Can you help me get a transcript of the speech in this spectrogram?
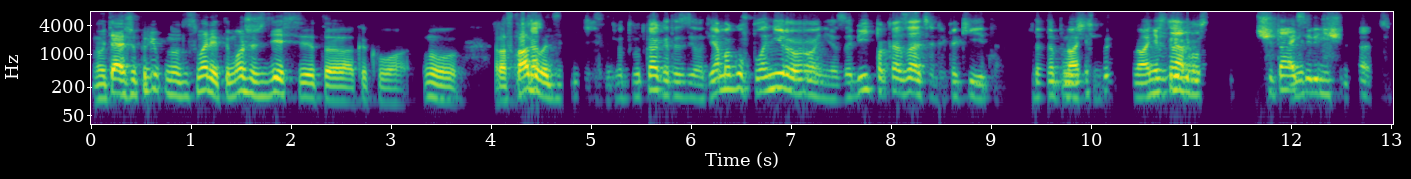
Ну, у тебя же, при... ну, смотри, ты можешь здесь это, как его, ну, раскладывать вот как, Вот, вот как это сделать? Я могу в планирование забить показатели какие-то, допустим. Но они, но они не знаю, считаются они... или не считаются.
